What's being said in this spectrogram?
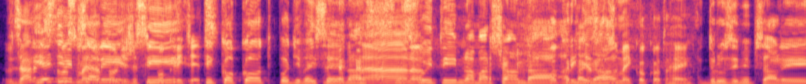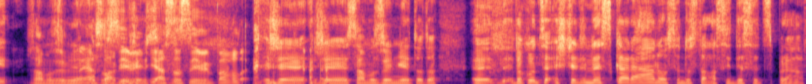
zaregistroval Jedni som aj na to, že si ty, pokrytec. ty kokot, podívej se na Áno. svůj tým, na Maršanda a tak Pokrytec, rozumej kokot, hej. Druzí mi psali samozřejmě a ja som, opak, s nimi, že, ja som s nimi, Pavle. že, že samozřejmě toto. E, dokonce ještě dneska ráno jsem dostal asi 10 zpráv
